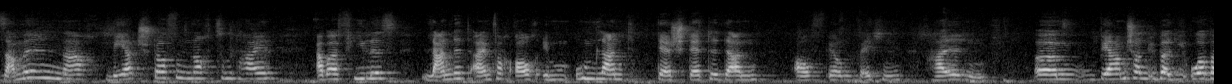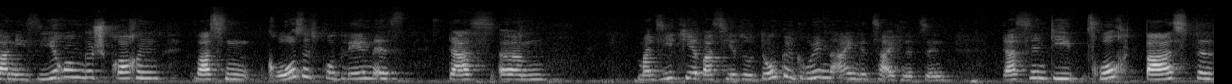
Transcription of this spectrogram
sammeln, nach Wertstoffen noch zum Teil, aber vieles landet einfach auch im Umland der Städte dann auf irgendwelchen Halden. Ähm, wir haben schon über die Urbanisierung gesprochen, was ein großes Problem ist, dass ähm, man sieht hier, was hier so dunkelgrün eingezeichnet sind. Das sind die fruchtbarste,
